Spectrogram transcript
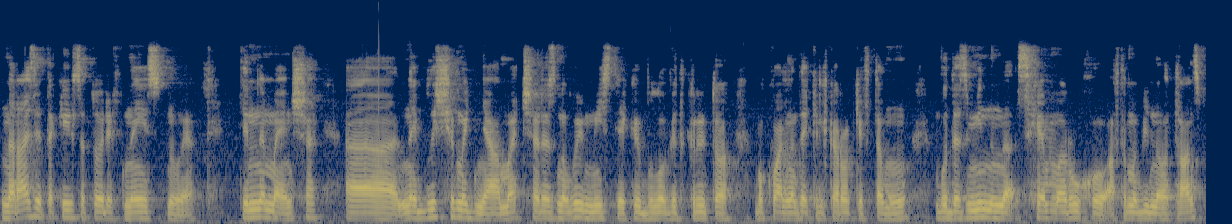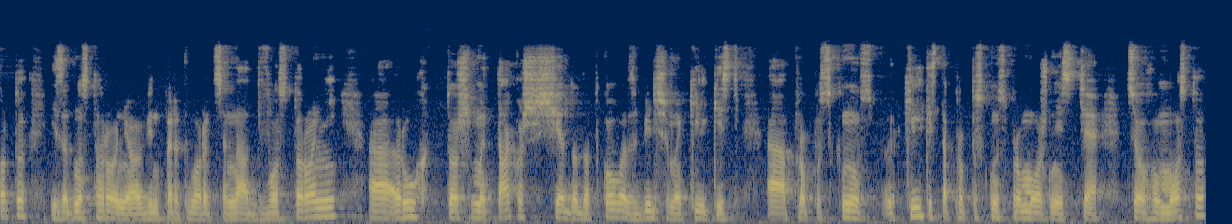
Наразі таких заторів не існує. Тим не менше, е, найближчими днями через новий міст, який було відкрито буквально декілька років тому, буде змінена схема руху автомобільного транспорту, і з одностороннього він перетвориться на двосторонній е, рух. Тож ми також ще додатково збільшимо кількість е, пропускну кількість та пропускну спроможність цього мосту.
